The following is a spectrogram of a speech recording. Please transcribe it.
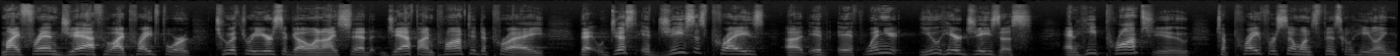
My friend Jeff, who I prayed for two or three years ago, and I said, Jeff, I'm prompted to pray that just if Jesus prays, uh, if, if when you, you hear Jesus and he prompts you to pray for someone's physical healing,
